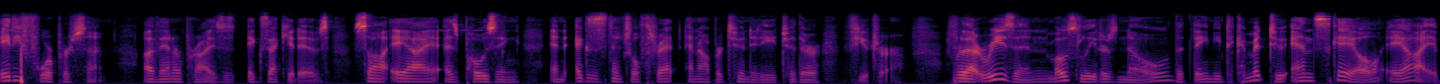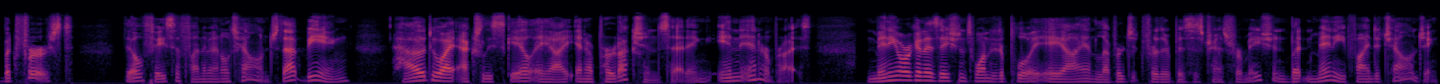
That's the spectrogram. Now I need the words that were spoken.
84% of enterprise executives saw AI as posing an existential threat and opportunity to their future. For that reason, most leaders know that they need to commit to and scale AI. But first, they'll face a fundamental challenge that being, how do I actually scale AI in a production setting in enterprise? Many organizations want to deploy AI and leverage it for their business transformation, but many find it challenging.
